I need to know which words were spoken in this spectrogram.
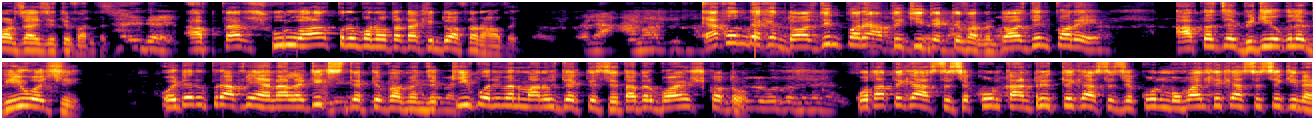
পর্যায়ে যেতে পারবেন। আপনার শুরু হওয়ার প্রবণতাটা কিন্তু আপনার হবে। এখন দেখেন, দশ দিন পরে আপনি কি দেখতে পারবেন? দশ দিন পরে আপনার যে ভিডিওগুলো ভিউ হয়েছে, ওইটার উপরে আপনি অ্যানালিটিক্স দেখতে পারবেন যে কি পরিমাণ মানুষ দেখতেছে, তাদের বয়স কত, কোথা থেকে আসতেছে, কোন কান্ট্রি থেকে আসতেছে, কোন মোবাইল থেকে আসতেছে কিনা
